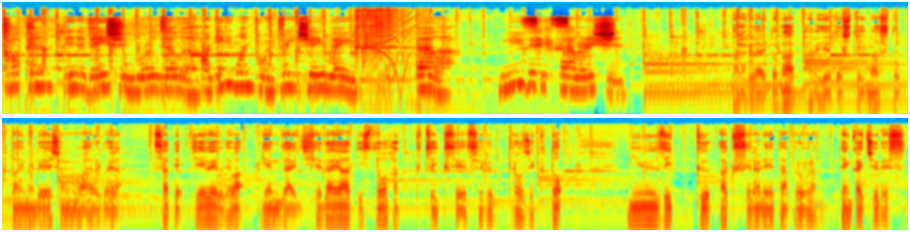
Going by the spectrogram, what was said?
Top 10 Innovation World Ella on 81.3 J-Wave. Ella Music Acceleration. 真鍋大斗がナビゲートしています。突破イノベーションワールドエラーさて JWAVE では現在次世代アーティストを発掘育成するプロジェクトミュージックアクセラレータープログラム展開中です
